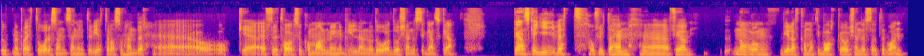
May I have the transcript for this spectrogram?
upp mig på ett år och sen, sen inte veta vad som händer. Eh, och eh, efter ett tag så kom Malmö in i bilden och då, då kändes det ganska, ganska givet att flytta hem. Eh, för jag någon gång velat komma tillbaka och kändes att det var en,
